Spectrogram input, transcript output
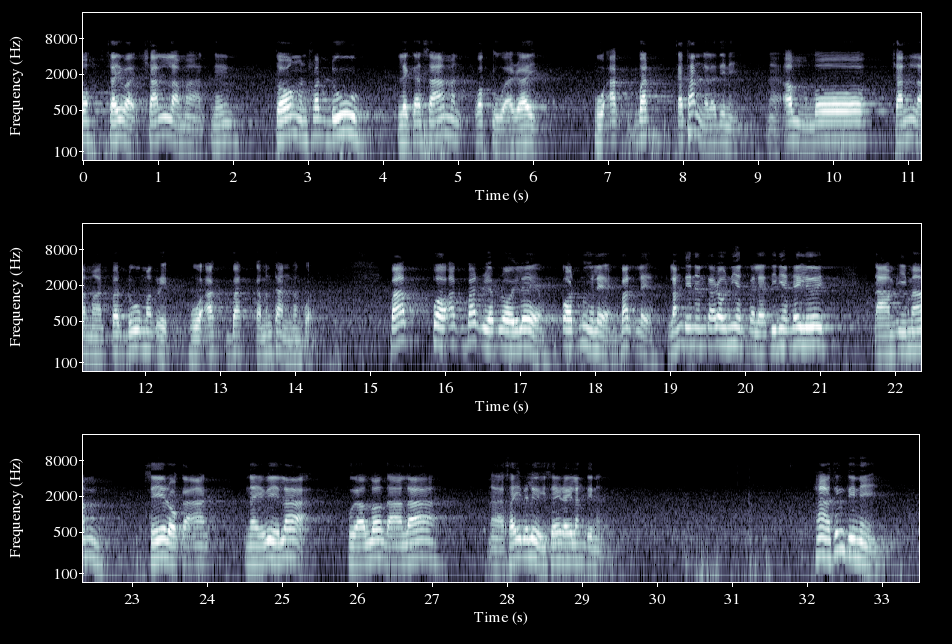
ฮ์ใช้ว่าชั้นละหมาดหนึ่งสองมันฟัดดูและก็สามมันวักตัวอะไรหัวอักบัดกระท่านอะไรที่นี่นะอัลลอฮ์ชั้นละหมาดฟัดดูมักริบ หัวอักบัดกับมันท่านทั้งหมดปั๊บพออักบัดเรียบร้อยเลยกอดมือเลยบัดเลยหลังจากนั้นก็เราเนียดไปแล้วตีเนียดได้เลย ตามอิมัมเซโรกาอันในเวลาเพื่ออัลลอฮ์ตาลาใส่ไปเลยใส่ไรหลังตีนะห้าถึงที่นี่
